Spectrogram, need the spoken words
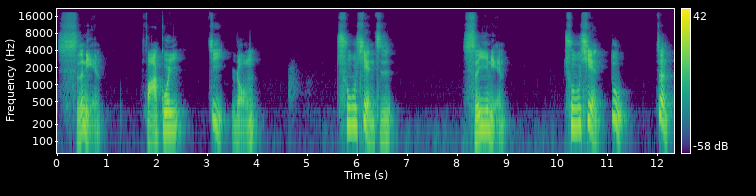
十年，伐归，季戎，出献之。十一年，出献杜郑，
